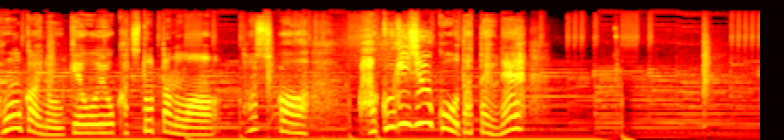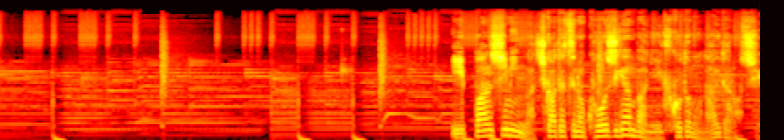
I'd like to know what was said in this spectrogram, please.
今回の請負を勝ち取ったのは確か白木重工だったよね。一般市民が地下鉄の工事現場に行くこともないだろうし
